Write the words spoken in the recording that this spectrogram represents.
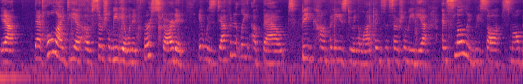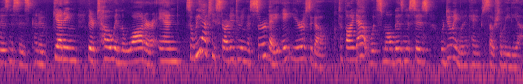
Yeah, that whole idea of social media, when it first started, it was definitely about big companies doing a lot of things in social media, and slowly we saw small businesses kind of getting their toe in the water. And so we actually started doing a survey eight years ago to find out what small businesses were doing when it came to social media.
